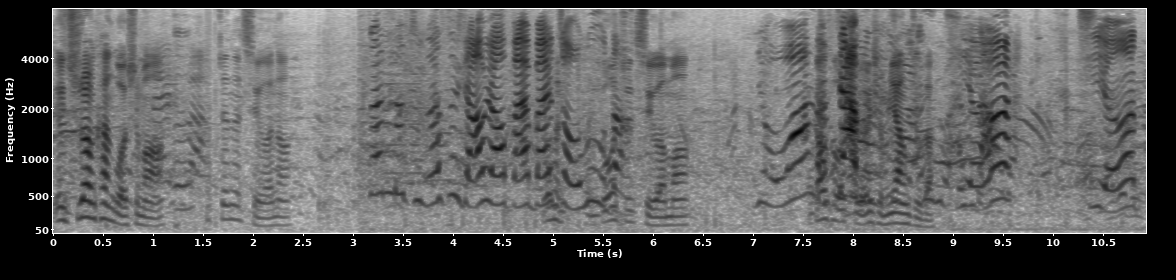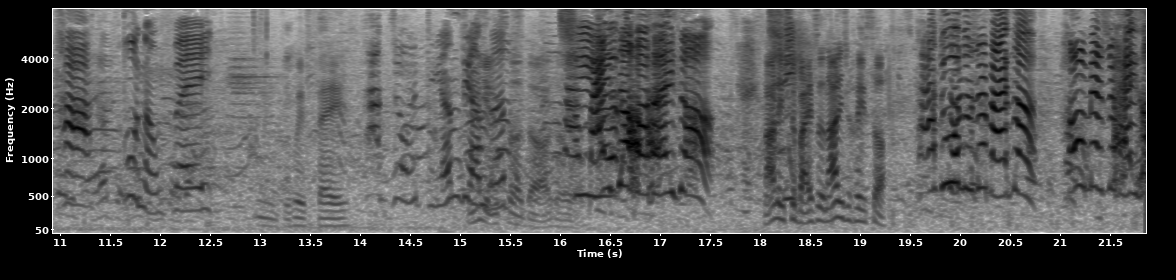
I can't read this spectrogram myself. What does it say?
有书上看过是吗？嗯。真的企鹅呢？真的企鹅是摇摇摆摆走路的。多只企鹅吗？有啊。告诉我企鹅什么样子的？企鹅，企鹅它不能飞。嗯，不会飞。它只有一点点的。颜色的。白色和黑色。哪里是白色？哪里是黑色？它肚子是白色，后面是黑色。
